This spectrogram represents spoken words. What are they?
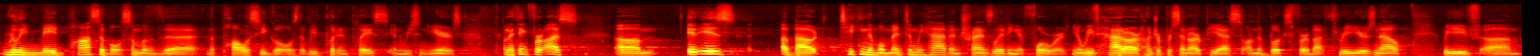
really made possible some of the, the policy goals that we've put in place in recent years. And I think for us, um, it is about taking the momentum we have and translating it forward. You know, we've had our 100% RPS on the books for about three years now. We've um,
